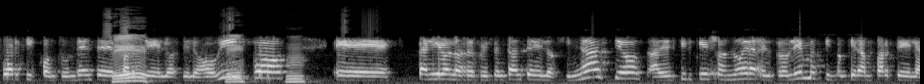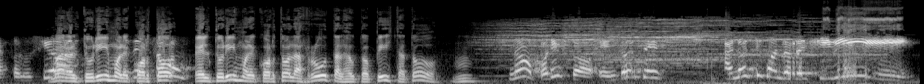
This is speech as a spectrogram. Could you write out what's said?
fuerte y contundente de Sí. parte de los, de los obispos. Sí. Mm. Eh, salieron los representantes de los gimnasios a decir que ellos no eran el problema, sino que eran parte de la solución. Bueno, el turismo le cortó, el turismo le cortó las rutas, las autopistas, todo. Mm. No, por eso. Entonces, anoche cuando recibí,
